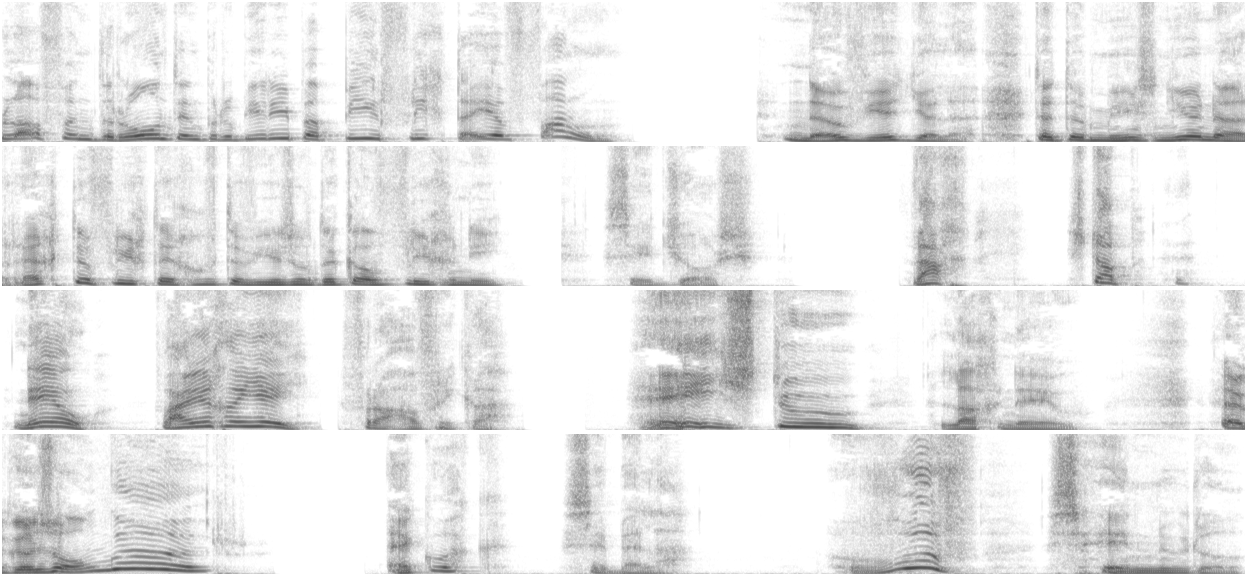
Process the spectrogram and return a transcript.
blaffend rond en probeer die papiervliegtuie vang. Nou weet julle dat 'n mens nie 'n regte vliegtuig hoef te wees om te kan vlieg nie, sê Josh. Wag, stop. Neo, waar gaan jy? vra Afrika. Hey, stu, lag Neo. Ek is honger. Ek ook, sê Bella. Woef, sê Noodle.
